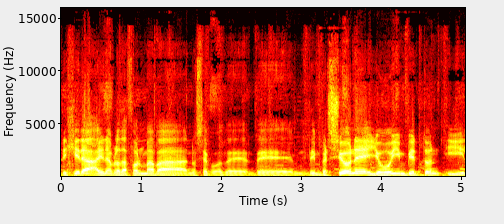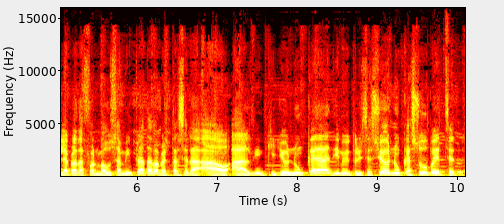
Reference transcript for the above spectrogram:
dijeras, hay una plataforma para, no sé, pues, de, de- de inversiones, y yo voy e invierto en- y la plataforma usa mi plata para prestársela a, a alguien que yo nunca di mi autorización, nunca supe, etcétera.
